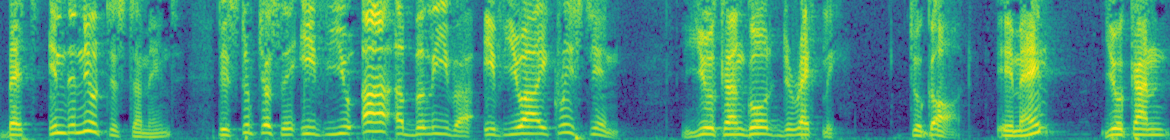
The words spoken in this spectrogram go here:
But in the New Testament, the scriptures say if you are a believer, if you are a Christian, you can go directly to God. Amen. You can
